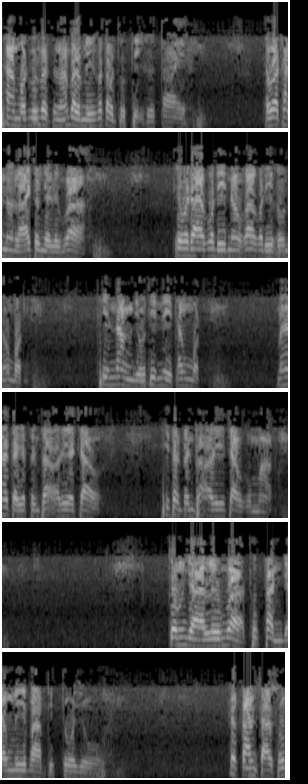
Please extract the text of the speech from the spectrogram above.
ถ้าหมดบุญวาสนาบารมีก็ต้องจุติคือตาย แต่ว่าท่านทั้งหลายจงอย่าลืมว่า เทวดาก็ดีนางฟ้าก็ดีพรหมทั้งหมด ที่นั่งอยู่ที่นี่ทั้งหมดแม้แต่จะเป็นพระอริยเจ้า ที่ท่านเป็นพระอริยเจ้าก็มาก จงอย่าลืมว่าทุกท่านยังมีบาปติดตัวอยู่ถ้าการสะสม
